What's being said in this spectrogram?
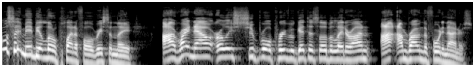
we'll say maybe a little plentiful recently. Uh, right now, early Super Bowl preview, get this a little bit later on. I, I'm riding the 49ers.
